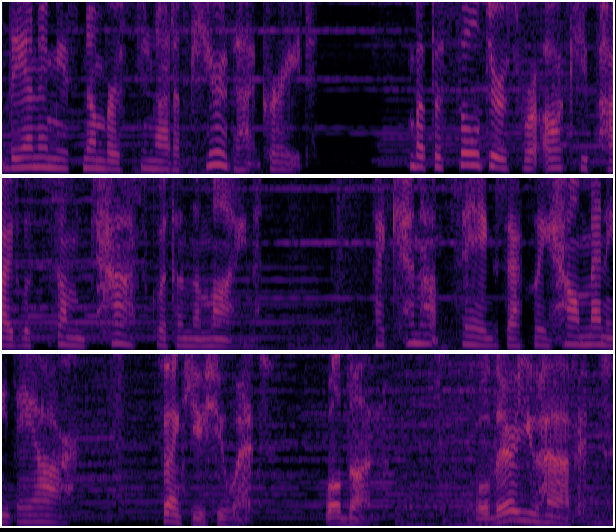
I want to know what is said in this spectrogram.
The enemy's numbers do not appear that great. But the soldiers were occupied with some task within the mine. I cannot say exactly how many they are. Thank you, Hughette. Well done. Well, there you have it.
